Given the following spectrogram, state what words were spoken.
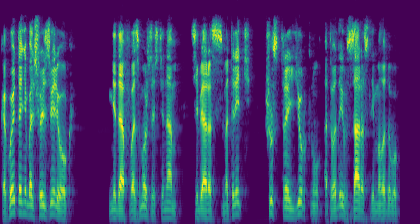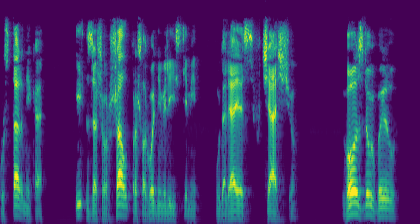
Какой-то небольшой зверек, не дав возможности нам себя рассмотреть, шустро юркнул от воды в заросли молодого кустарника и зашуршал прошлогодними листьями, удаляясь в чащу. Воздух был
